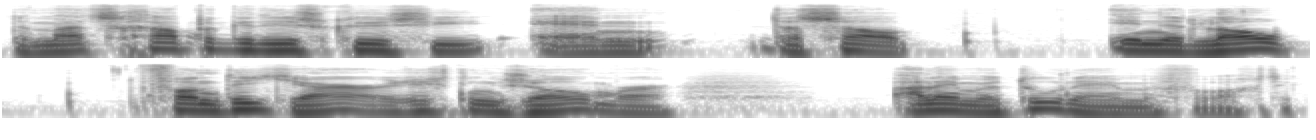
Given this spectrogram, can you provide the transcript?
De maatschappelijke discussie. En dat zal in de loop van dit jaar, richting zomer, alleen maar toenemen, verwacht ik.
